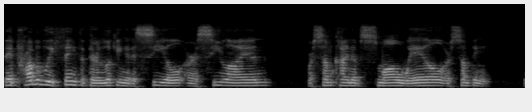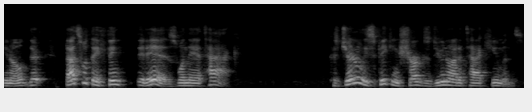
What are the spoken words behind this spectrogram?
they probably think that they're looking at a seal or a sea lion or some kind of small whale or something. You know, that's what they think it is when they attack. Because generally speaking, sharks do not attack humans.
